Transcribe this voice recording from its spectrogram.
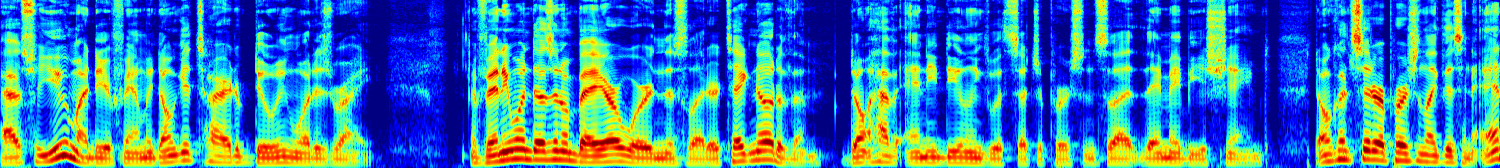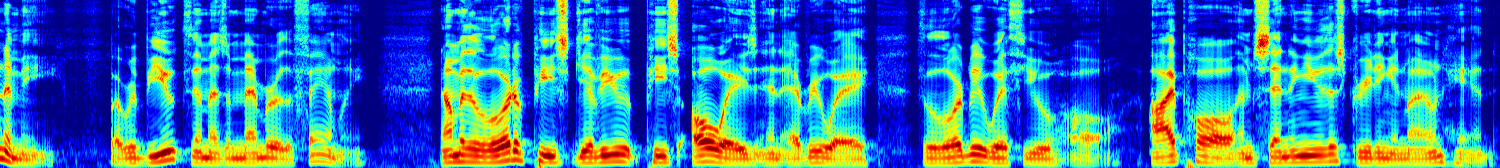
As for you, my dear family, don't get tired of doing what is right. If anyone doesn't obey our word in this letter, take note of them. Don't have any dealings with such a person so that they may be ashamed. Don't consider a person like this an enemy, but rebuke them as a member of the family. Now may the Lord of peace give you peace always in every way. The Lord be with you all. I, Paul, am sending you this greeting in my own hand.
